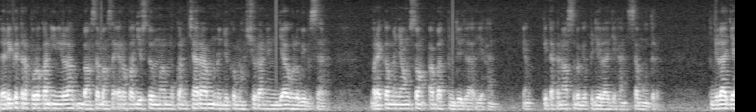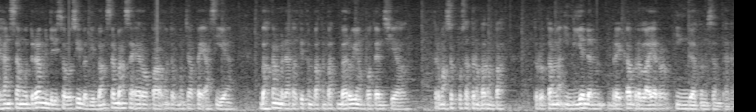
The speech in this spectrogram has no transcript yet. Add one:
Dari keterpurukan inilah bangsa-bangsa Eropa justru menemukan cara menuju kemasyuran yang jauh lebih besar. Mereka menyongsong abad penjelajahan yang kita kenal sebagai penjelajahan samudera. Penjelajahan samudera menjadi solusi bagi bangsa-bangsa Eropa untuk mencapai Asia, bahkan mendapati tempat-tempat baru yang potensial, termasuk pusat rempah-rempah, terutama India dan mereka berlayar hingga ke Nusantara.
